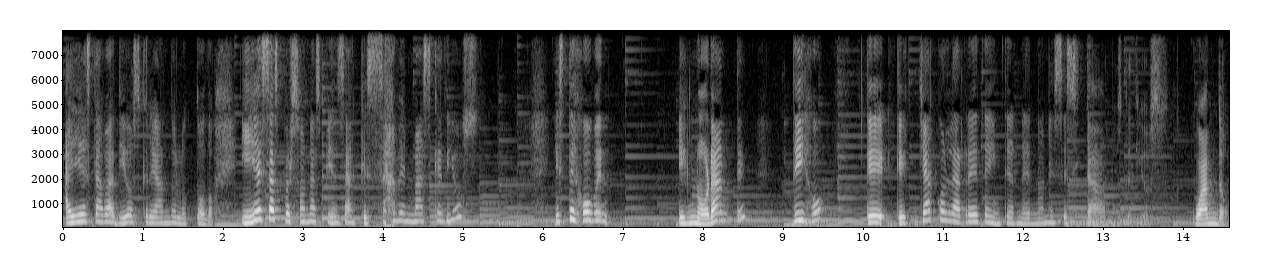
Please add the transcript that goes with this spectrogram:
Ahí estaba Dios creándolo todo. Y esas personas piensan que saben más que Dios. Este joven ignorante dijo que, ya con la red de Internet no necesitábamos de Dios. ¿Cuándo?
